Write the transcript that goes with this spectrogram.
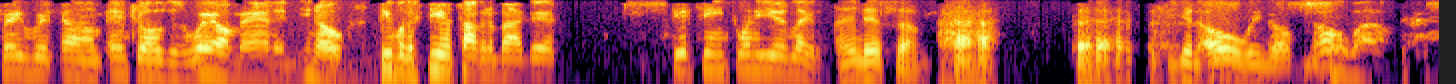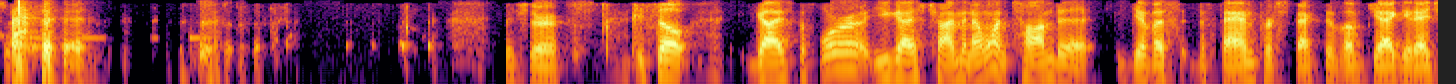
favorite um intros as well, man. And you know, people are still talking about that 15, 20 years later. And there's some. You're getting old, Wingo. Oh wow. For sure. So, guys, before you guys chime in, I want Tom to give us the fan perspective of Jagged Edge,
